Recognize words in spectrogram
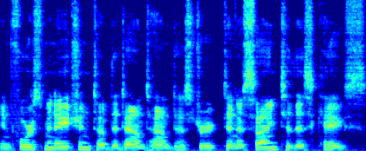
enforcement agent of the downtown district and assigned to this case.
